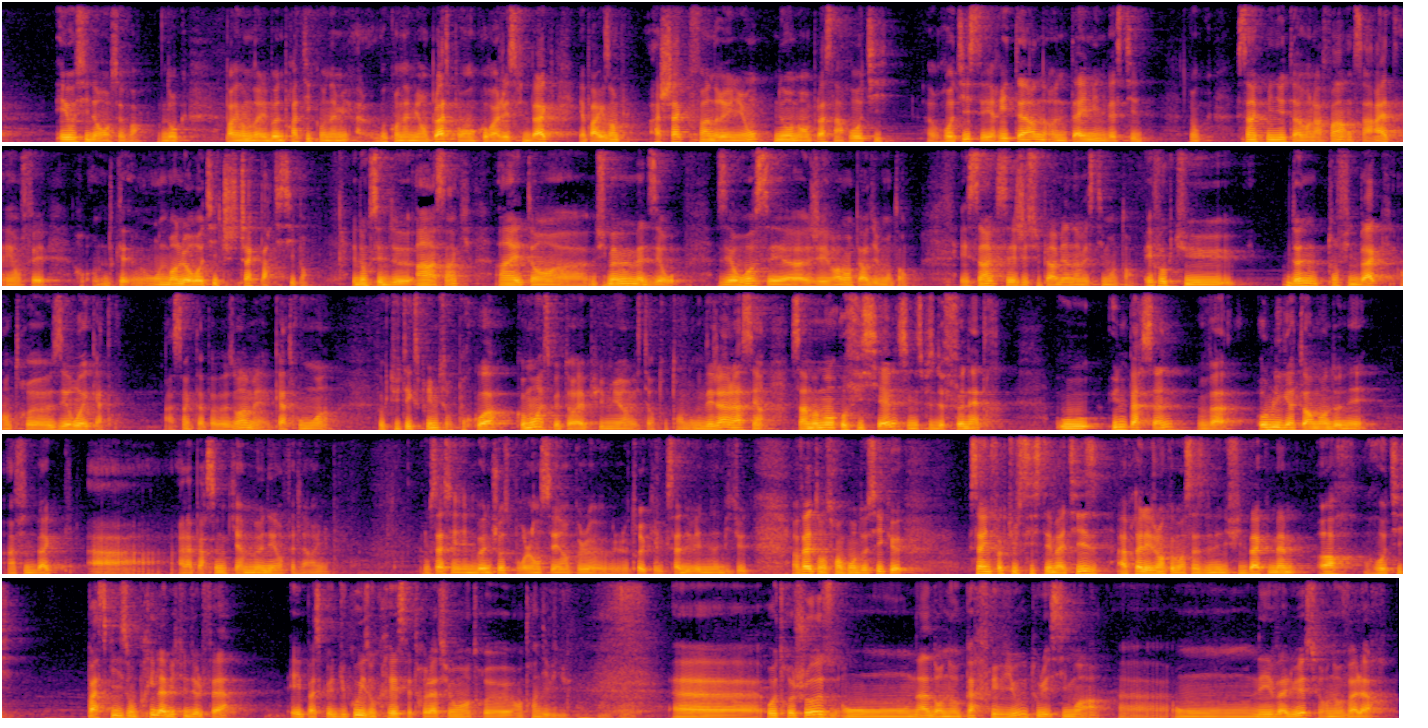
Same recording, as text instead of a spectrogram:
et aussi d'en recevoir. Donc, par exemple, dans les bonnes pratiques qu'on a, mis, a mis en place pour encourager ce feedback, il y a par exemple, à chaque fin de réunion, nous, on met en place un ROTI. ROTI, c'est Return on Time Invested. Donc, 5 minutes avant la fin, on s'arrête et on fait, on demande le ROTI de chaque participant. Et donc, c'est de 1 à 5, 1 étant, euh, je vais même mettre 0. 0, c'est euh, j'ai vraiment perdu mon temps. Et 5, c'est j'ai super bien investi mon temps. Il faut que tu donnes ton feedback entre 0 et 4. À 5, tu n'as pas besoin, mais 4 ou moins, il faut que tu t'exprimes sur pourquoi, comment est-ce que tu aurais pu mieux investir ton temps. Donc déjà, là, c'est un, moment officiel, c'est une espèce de fenêtre où une personne va obligatoirement donner un feedback à, la personne qui a mené en fait la réunion. Donc ça, c'est une bonne chose pour lancer un peu le, truc et que ça devienne une habitude. En fait, on se rend compte aussi que ça, une fois que tu le systématises, après, les gens commencent à se donner du feedback, même hors rôti, parce qu'ils ont pris l'habitude de le faire et parce que du coup, ils ont créé cette relation entre, entre individus. Euh, autre chose, on a dans nos perf reviews tous les six mois, euh, on est évalué sur nos valeurs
